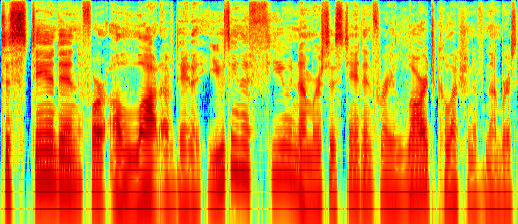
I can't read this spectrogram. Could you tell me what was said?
to stand in for a lot of data, using a few numbers to stand in for a large collection of numbers.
